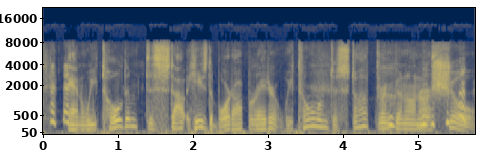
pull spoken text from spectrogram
and we told him to stop. He's the board operator. We told him to stop drinking on our show,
